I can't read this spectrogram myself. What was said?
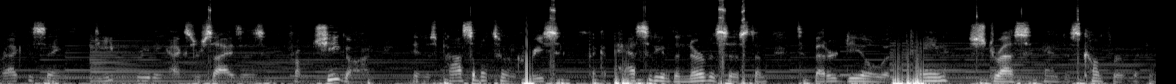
practicing deep breathing exercises from Qigong, it is possible to increase the capacity of the nervous system to better deal with pain, stress, and discomfort within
